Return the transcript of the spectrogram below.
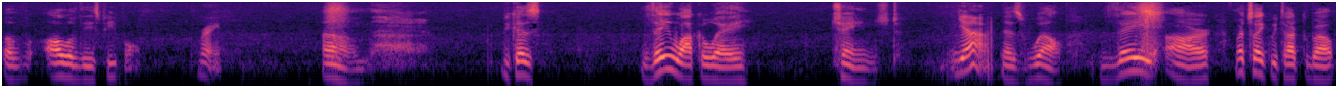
of all of these people. Right. Um, because they walk away changed Yeah. as well. They are, much like we talked about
